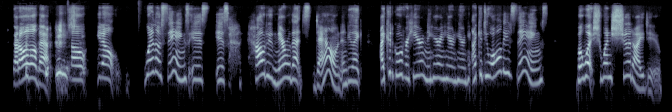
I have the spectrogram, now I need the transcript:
got all of that so you know, one of those things is is how to narrow that down and be like, I could go over here and here and here and here and here. I could do all these things, but what one should I do?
